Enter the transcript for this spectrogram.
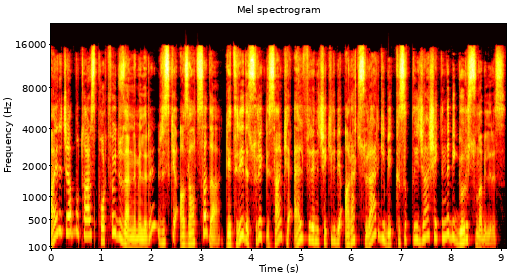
Ayrıca bu tarz portföy düzenlemeleri riski azaltsa da getiriyi de sürekli sanki el freni çekili bir araç sürer gibi kısıtlayacağı şeklinde bir görüş sunabiliriz.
